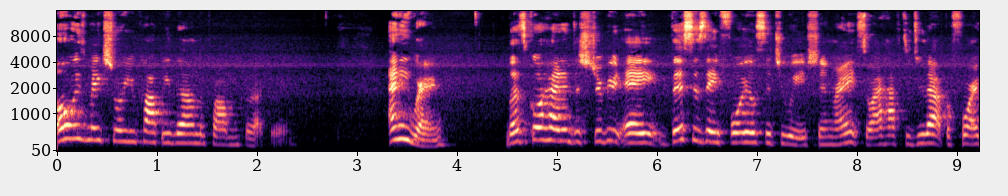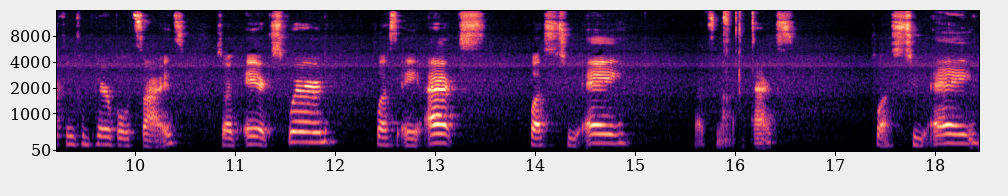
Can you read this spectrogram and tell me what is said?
Always make sure you copy down the problem correctly. Anyway, let's go ahead and distribute A. This is a FOIL situation, right? So I have to do that before I can compare both sides. So I have ax squared plus ax plus 2a, that's not x, plus 2a,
